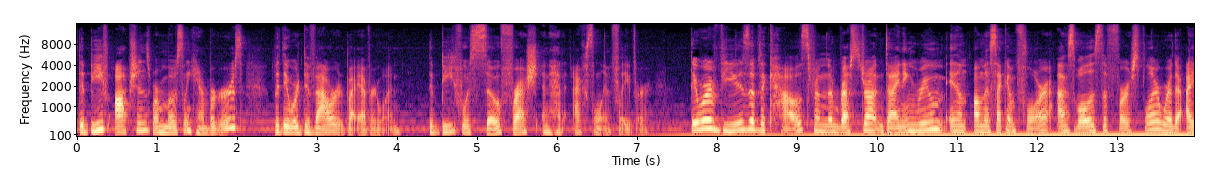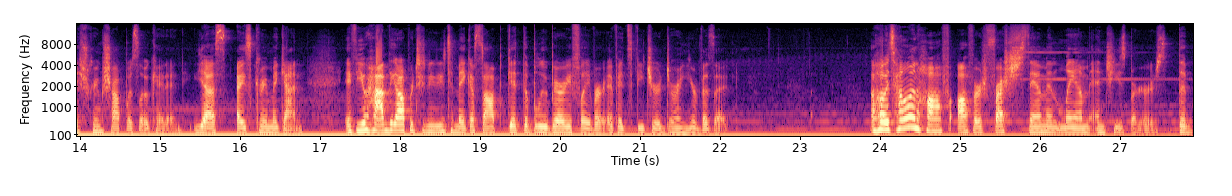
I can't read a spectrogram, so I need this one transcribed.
The beef options were mostly hamburgers, but they were devoured by everyone. The beef was so fresh and had excellent flavor. There were views of the cows from the restaurant dining room in, on the second floor, as well as the first floor where the ice cream shop was located. Yes, ice cream again. If you have the opportunity to make a stop, get the blueberry flavor if it's featured during your visit. A hotel in Hof offered fresh salmon, lamb, and cheeseburgers. The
